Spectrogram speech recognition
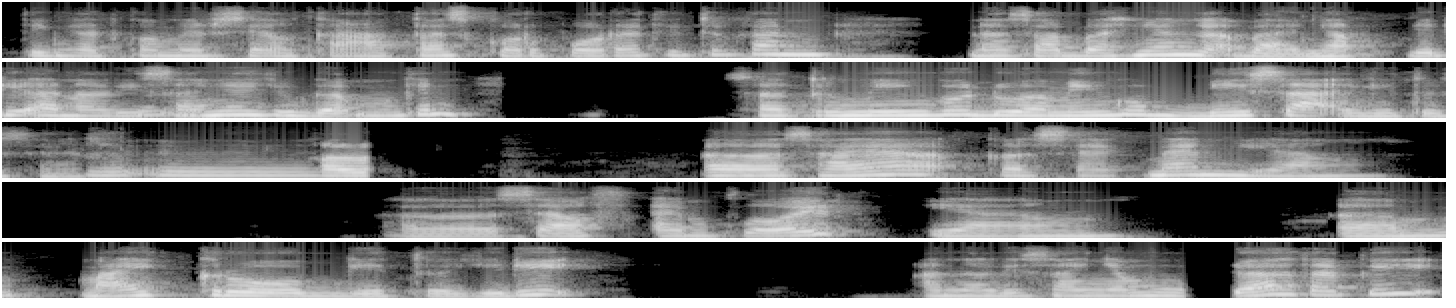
tingkat komersial ke atas korporat itu kan nasabahnya nggak banyak. Jadi analisanya mm -hmm. juga mungkin satu minggu dua minggu bisa gitu sih mm -hmm. kalau uh, saya ke segmen yang uh, eh, self employed yang um, micro gitu. Jadi analisanya mudah tapi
